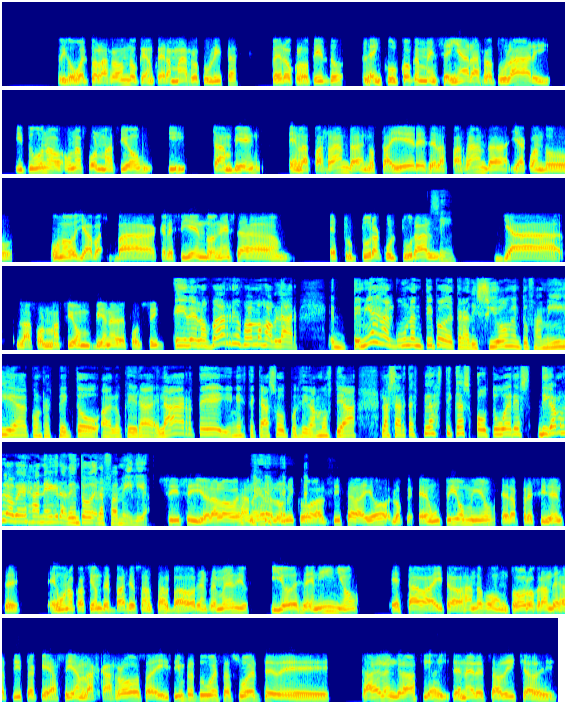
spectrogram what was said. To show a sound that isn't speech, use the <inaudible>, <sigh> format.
Rigoberto Larrondo, que aunque era más rotulista, pero Clotildo le inculcó que me enseñara a rotular y, y tuve una, una formación y también en las parrandas, en los talleres de las parrandas, ya cuando uno ya va, va creciendo en esa estructura cultural, Sí. Ya la formación viene de por sí. Y de los barrios vamos a hablar. ¿Tenías algún tipo de tradición en tu familia con respecto a lo que era el arte y en este caso, pues digamos ya las artes plásticas o tú eres, digamos, la oveja negra dentro de la familia? Sí, sí, yo era la oveja negra, el único <laughs> artista era yo. Lo que eh, un tío mío era presidente en una ocasión del barrio San Salvador en Remedio y yo desde niño estaba ahí trabajando con todos los grandes artistas que hacían las carrozas y siempre tuve esa suerte de caer en gracia y tener esa dicha de,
